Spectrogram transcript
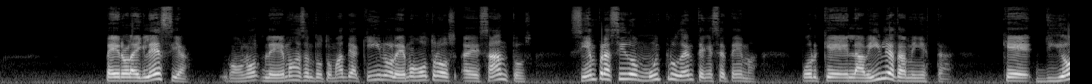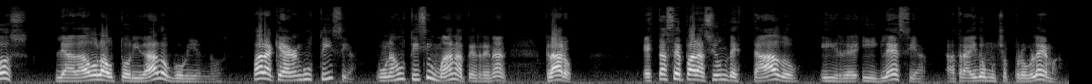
Pero la iglesia, cuando leemos a Santo Tomás de Aquino, leemos otros eh, santos, siempre ha sido muy prudente en ese tema. Porque la Biblia también está que Dios le ha dado la autoridad a los gobiernos para que hagan justicia, una justicia humana, terrenal. Claro, esta separación de Estado y iglesia ha traído muchos problemas.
